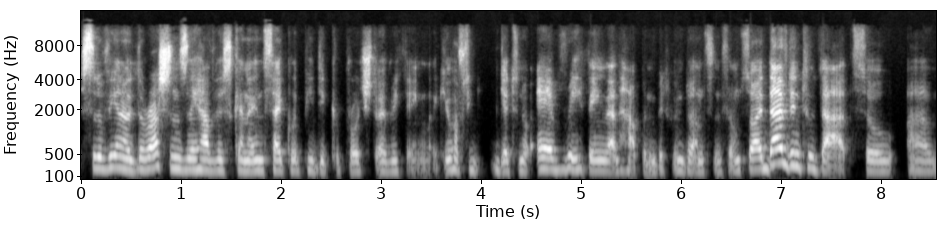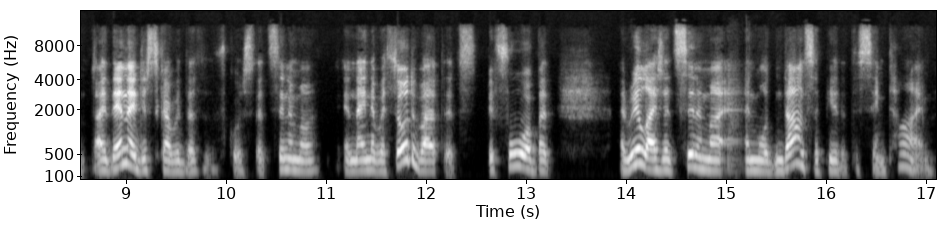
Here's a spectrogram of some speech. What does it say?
sort of you know the russians they have this kind of encyclopedic approach to everything. Like you have to get to know everything that happened between dance and film. So i dived into that. So um, i then i discovered that of course that cinema and i never thought about this before but i realized that cinema and modern dance appeared at the same time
